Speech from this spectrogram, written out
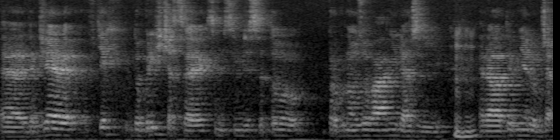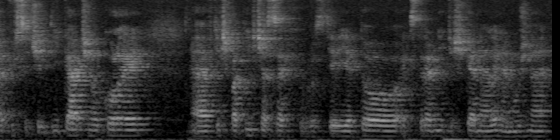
Eh, takže v těch dobrých časech si myslím, že se to prognozování daří mm-hmm. relativně dobře, ať už se týká čehokoliv, v těch špatných časech prostě je to extrémně těžké, ne nemožné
